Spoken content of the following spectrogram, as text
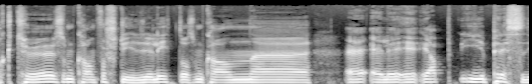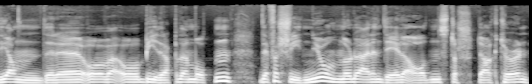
aktør som kan forstyrre litt, og som kan eh, eh, Eller ja, presse de andre og, og bidra på den måten, det forsvinner jo når du er en del av den største aktøren.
